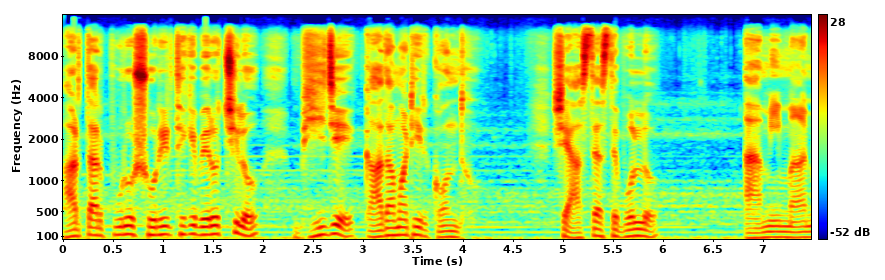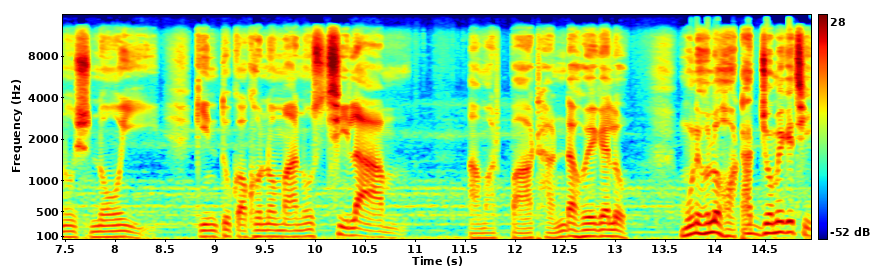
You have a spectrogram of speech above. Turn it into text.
আর তার পুরো শরীর থেকে বেরোচ্ছিল ভিজে কাদামাটির গন্ধ। সে আস্তে আস্তে বলল আমি মানুষ নই, কিন্তু কখনো মানুষ ছিলাম। আমার পা ঠান্ডা হয়ে গেল। মনে হলো হঠাৎ জমে গেছি।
